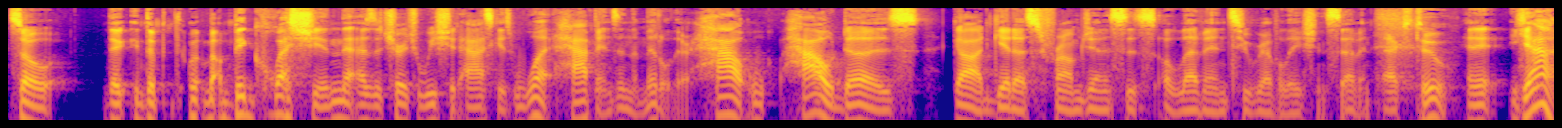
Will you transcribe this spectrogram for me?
So the, the a big question that as a church we should ask is what happens in the middle there? How how does God get us from Genesis 11 to Revelation 7? Acts two. And it, yeah,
